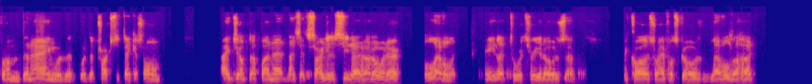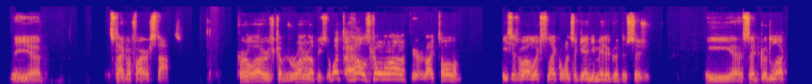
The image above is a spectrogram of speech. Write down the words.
from Da Nang with the with the trucks to take us home. I jumped up on that and I said, Sergeant, see that hut over there? Level it. And he let two or three of those uh, recoilless rifles go, leveled the hut. The uh, sniper fire stops. Colonel Utters comes running up. He said, What the hell's going on up here? I told him. He says, Well, it looks like once again you made a good decision. He uh, said, Good luck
